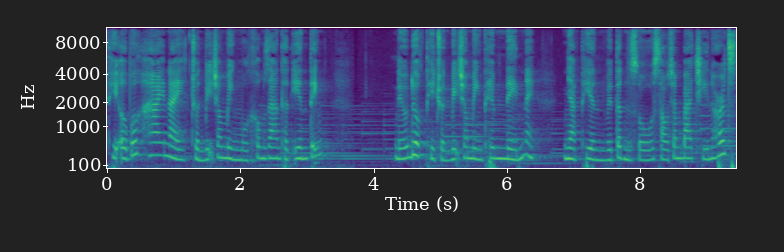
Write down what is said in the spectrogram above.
Thì ở bước 2 này, chuẩn bị cho mình một không gian thật yên tĩnh. Nếu được thì chuẩn bị cho mình thêm nến này nhạc thiền với tần số 639 Hz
